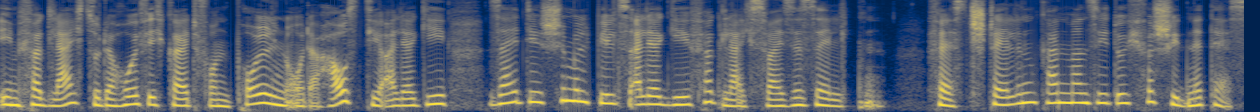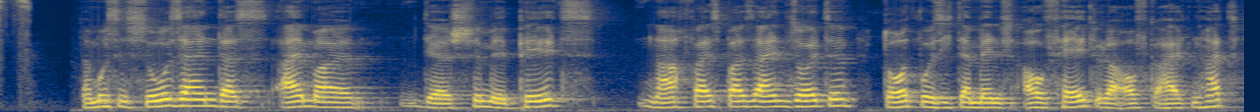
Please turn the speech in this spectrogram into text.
Im Vergleich zu der Häufigkeit von Pollen- oder Haustierallergie sei die Schimmelpilzallergie vergleichsweise selten. Feststellen kann man sie durch verschiedene Tests. Da muss es so sein, dass einmal der Schimmelpilz nachweisbar sein sollte, dort wo sich der Mensch aufhält oder aufgehalten hat.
